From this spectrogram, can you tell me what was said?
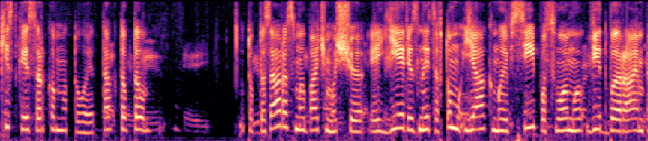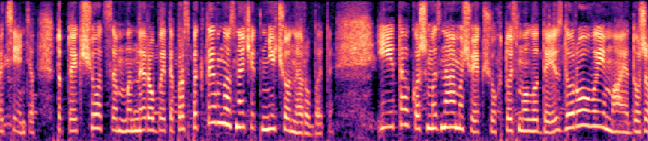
кістки саркоматоїд. Так, тобто Тобто зараз ми бачимо, що є різниця в тому, як ми всі по-своєму відбираємо пацієнтів. Тобто, якщо це не робити проспективно, значить нічого не робити. І також ми знаємо, що якщо хтось молодий, здоровий, має дуже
